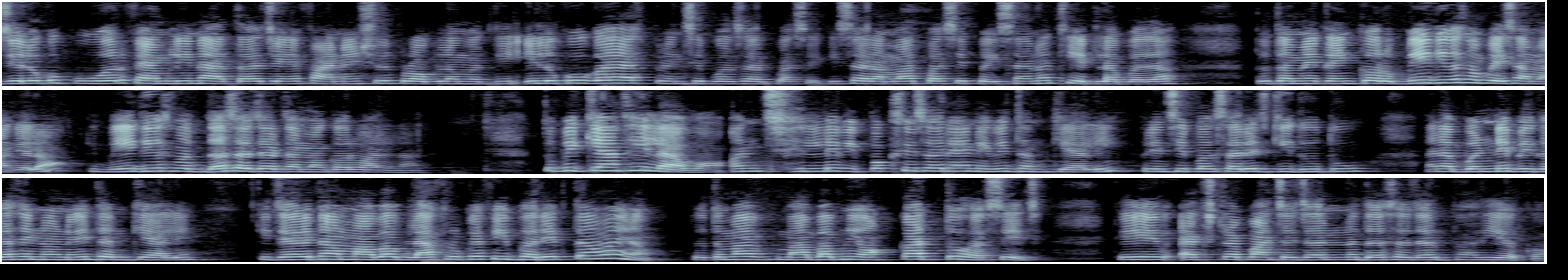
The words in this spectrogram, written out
જે લોકો પુઅર ફેમિલીના હતા જે ફાઇનાન્શિયલ પ્રોબ્લેમ હતી, એ લોકો ગયા પ્રિન્સિપલ સર પાસે કે સર અમારા પાસે પૈસા નથી એટલા બધા, તો તમે કંઈક કરો. બે દિવસમાં પૈસા માંગેલો કે બે દિવસમાં દસ હજાર જમા કરવાના. તો ભાઈ, ક્યાંથી લાવો? અને છેલ્લે વિપક્ષી સરે એને એવી ધમકી આલી પ્રિન્સિપલ સરે જ કીધું હતું અને બંને ભેગા થઈને એવી ધમકી આલી કે જ્યારે તમારા મા બાપ લાખ રૂપિયા ફી ભરી હોય ને, તો તમારા મા બાપની ઓકાત તો હશે જ. કે એક્સ્ટ્રા પાંચ હજાર ને દસ હજાર ભરી શકો.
